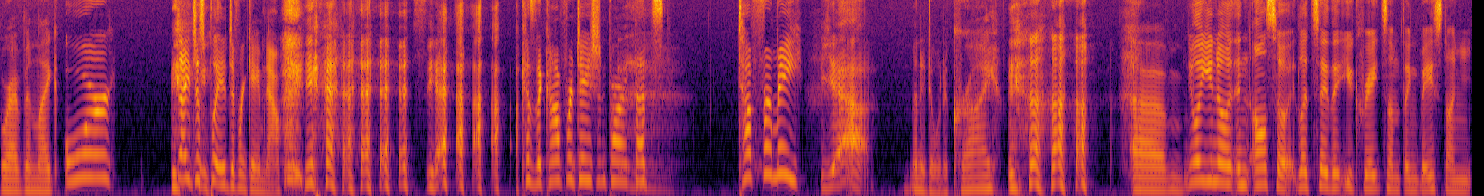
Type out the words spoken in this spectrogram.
where I've been like, or I just play a different game now. yes yeah Because the confrontation part, that's tough for me. yeah And I don't want to cry. well you know and also let's say that you create something based on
